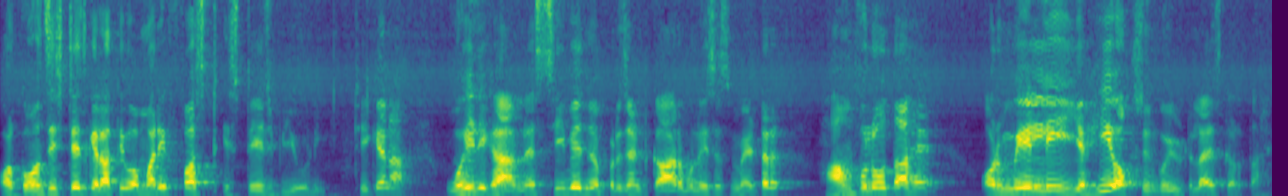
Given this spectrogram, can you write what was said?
और कौन सी स्टेज कहलाती है? वो हमारी फ़र्स्ट स्टेज बीओडी ठीक है ना? वही लिखा है हमने सीवेज में प्रेजेंट कार्बोनेशियस मैटर हार्मफुल होता है और मेनली यही ऑक्सीजन को यूटिलाइज करता है।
